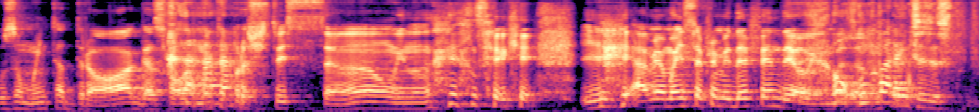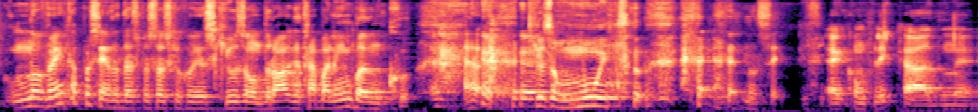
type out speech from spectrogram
usam muita drogas, rola muita prostituição e não, não sei o quê. E a minha mãe sempre me defendeu. eu Um, nunca- parênteses, 90% das pessoas que eu conheço que usam droga trabalham em banco. É, que usam muito. Não sei. Enfim. É complicado, né?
